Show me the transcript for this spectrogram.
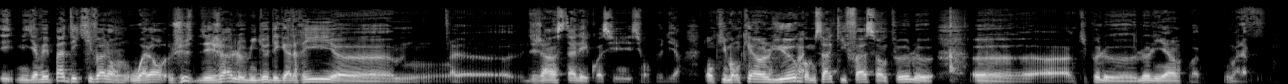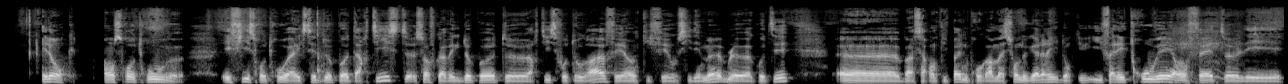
mais il n'y avait pas d'équivalent, ou alors juste déjà le milieu des galeries euh, euh, déjà installé, quoi, si, si, on peut dire. Donc il manquait un lieu comme ça qui fasse un peu le, euh, un petit peu le, le lien, quoi. Voilà. Et donc, on se retrouve, Effie se retrouve avec ses deux potes artistes, sauf qu'avec deux potes euh, artistes photographes et un qui fait aussi des meubles à côté, euh, bah, ça remplit pas une programmation de galerie. Donc il, fallait trouver en fait les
